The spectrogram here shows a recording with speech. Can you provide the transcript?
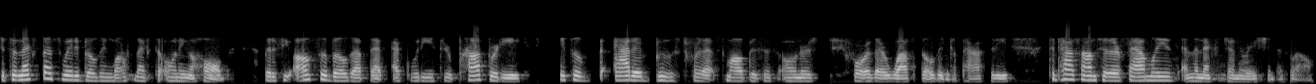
It's the next best way to building wealth next to owning a home. But if you also build up that equity through property, it's an added boost for that small business owners for their wealth building capacity to pass on to their families and the next generation as well.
